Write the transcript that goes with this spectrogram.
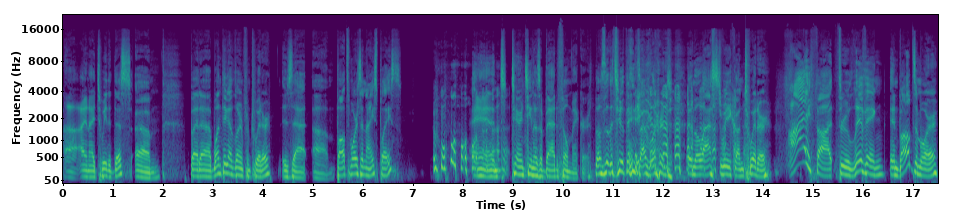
uh, and I tweeted this, um, but uh, one thing I've learned from Twitter is that um, Baltimore's a nice place. and Tarantino's a bad filmmaker. Those are the two things I've learned in the last week on Twitter. I thought through living in Baltimore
